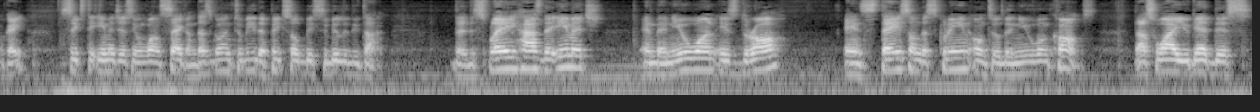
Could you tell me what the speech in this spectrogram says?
okay? 60 images in one second. That's going to be the pixel visibility time. The display has the image and the new one is draw and stays on the screen until the new one comes. That's why you get this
